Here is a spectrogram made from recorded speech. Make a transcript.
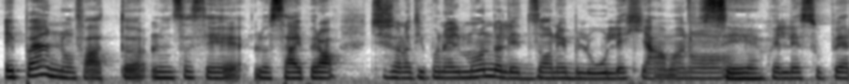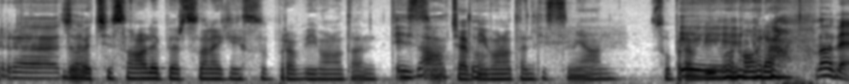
E poi hanno fatto, non so se lo sai, però ci sono tipo nel mondo le zone blu, le chiamano, Sì. quelle super... eh, cioè- dove ci sono le persone che sopravvivono tantissimo, Esatto. cioè vivono tantissimi anni, sopravvivono E- ora. Vabbè,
